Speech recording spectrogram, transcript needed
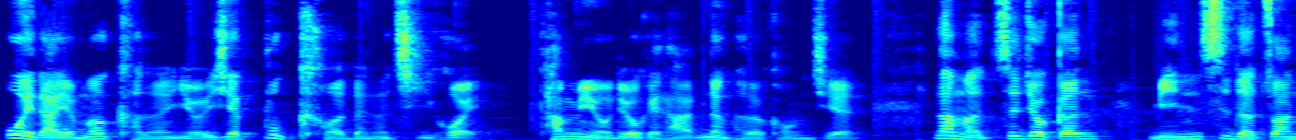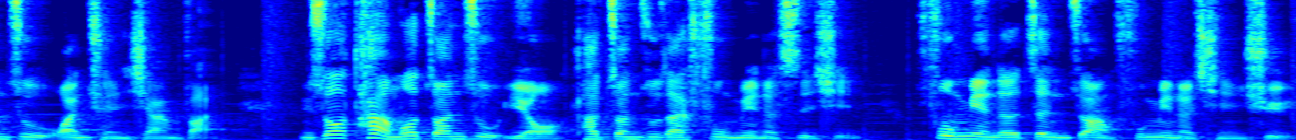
未来有没有可能有一些不可能的机会？他没有留给他任何的空间。那么这就跟明智的专注完全相反。你说他有没有专注？有，他专注在负面的事情、负面的症状、负面的情绪。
